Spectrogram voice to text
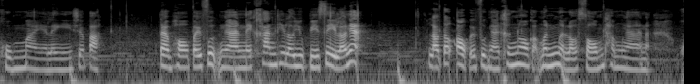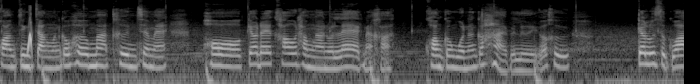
คมใหม่อะไรอย่างงี้ใช่ปะแต่พอไปฝึกงานในขั้นที่เราอยู่ปี 4 แล้วเนี่ย เราต้องออกไปฝึกงานข้างนอกอะมันเหมือนเราซ้อมทำงานอะความจริงจังมันก็เพิ่มมากขึ้นใช่ไหมพอแก้วได้เข้าทำงานวันแรกนะคะ ความกังวลนั้นก็หายไปเลยก็คือ แก้วรู้สึกว่า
